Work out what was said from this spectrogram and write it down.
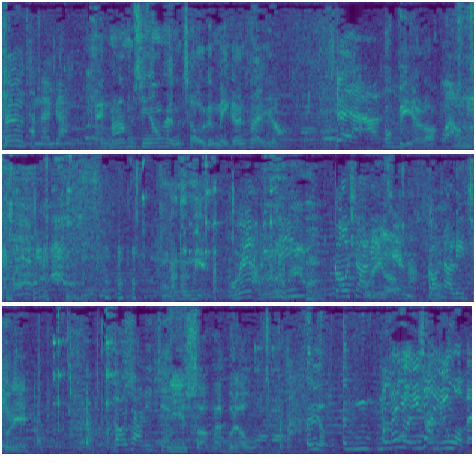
真用坦白讲，哎，你看他们新疆菜，怎么炒的跟梅干菜一样，对啊，都瘪了。你看那面，我跟你讲，您 高下立见呐，高下立见，，高下立见。你伤害不了我。哎呦，哎，你们有一项赢我们，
